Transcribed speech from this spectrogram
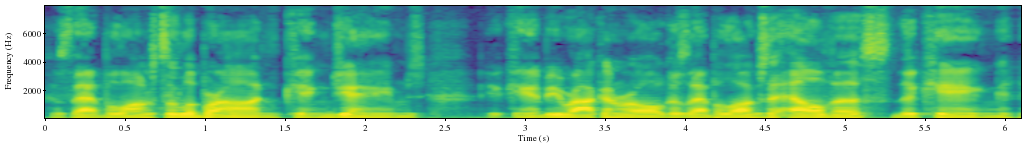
because that belongs to LeBron, King James. You can't be rock and roll because that belongs to Elvis, the king.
